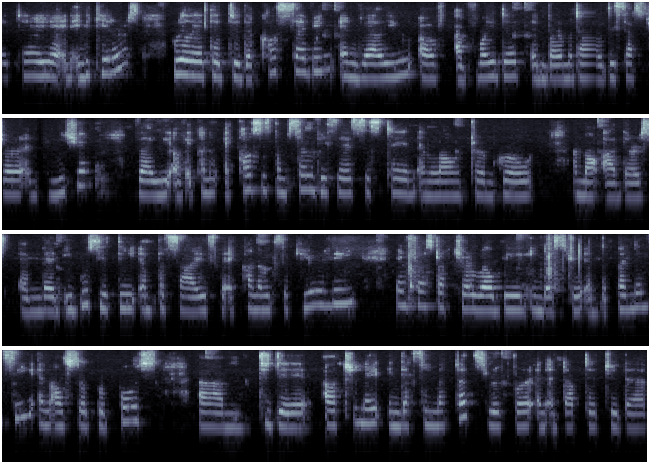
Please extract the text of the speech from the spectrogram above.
criteria and indicators related to the cost saving and value of avoided environmental disaster and emission, value of ecosystem services, sustained and long-term growth, among others. And then Ibu Siti emphasized the economic security, infrastructure, well-being, industry, and dependency, and also proposed um, to the alternate indexing methods referred and adapted to the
